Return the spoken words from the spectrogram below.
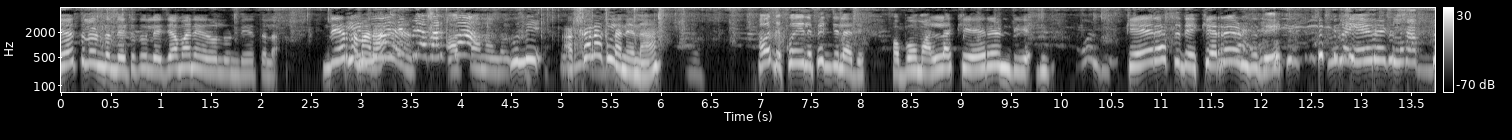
ಏತಲುಂಡು ಎಟ್ಟು ತುಲೆ ಜಮಾನೆ ರೋಲುಂಡು ಏತಲ ದೇರ್ಲ ಮರ ಅಕ್ಕನ ಅಕ್ಕನಕ್ಲನೇನಾ ಹೌದು ಕೊಯ್ಲೆ ಪೆಜ್ಜಿಲಾದೆ ಒಬ್ಬ ಮಲ್ಲ ಕೇರೆ ಉಂಡಿ ಕೇರೆ ಹತ್ತದೆ ಕೆರೆ ಉಂಡುದೆ ಕೇರೆ ಶಬ್ದ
